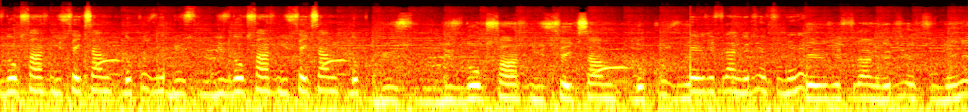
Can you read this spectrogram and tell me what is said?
190 189 100, 190 189 100, 190, 189 derece falan göreceğiz. Denir derece falan göreceğiz. Benim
